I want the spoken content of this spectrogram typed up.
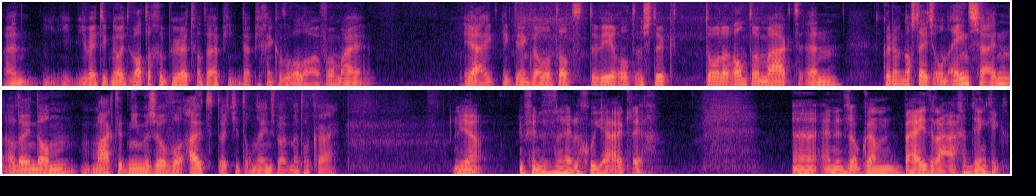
En je, weet natuurlijk nooit wat er gebeurt, want daar heb je, daar heb je geen controle over. Maar ja, ik, ik denk wel dat dat de wereld een stuk toleranter maakt en kunnen we nog steeds oneens zijn. Alleen dan maakt het niet meer zoveel uit dat je het oneens bent met elkaar. Ja, ik vind het een hele goede uitleg. Eh, en het is ook aan het bijdragen, denk ik,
